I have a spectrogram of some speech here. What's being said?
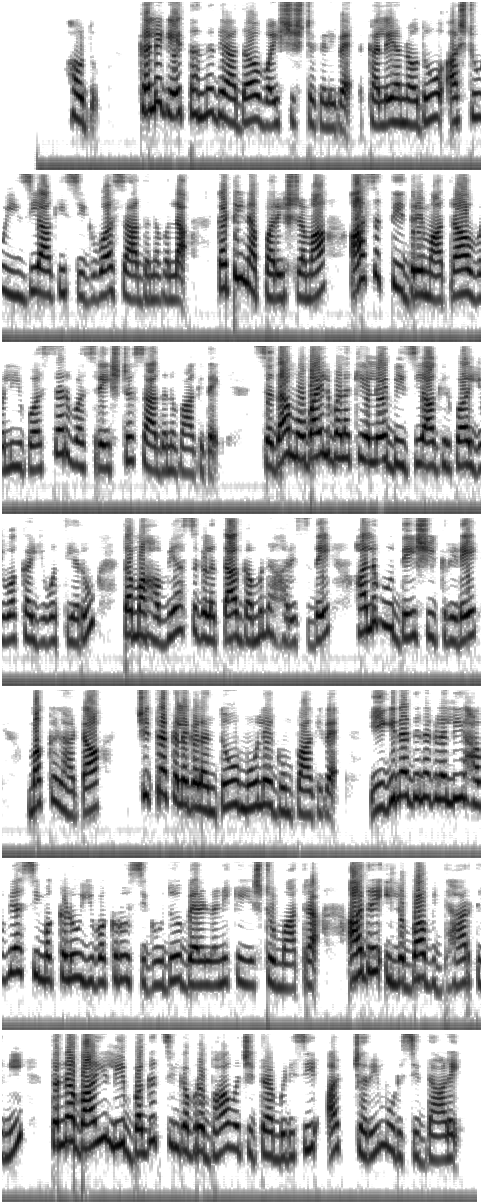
ಹೌದು, ಕಲೆಗೆ ತನ್ನದೇ ಆದ ವೈಶಿಷ್ಟ್ಯಗಳಿವೆ. ಕಲೆ ಅನ್ನೋದು ಅಷ್ಟು ಈಸಿಯಾಗಿ ಸಿಗುವ ಸಾಧನವಲ್ಲ. ಕಠಿಣ ಪರಿಶ್ರಮ, ಆಸಕ್ತಿ ಇದ್ರೆ ಮಾತ್ರ ಒಲಿಯುವ ಸರ್ವಶ್ರೇಷ್ಠ ಸಾಧನವಾಗಿದೆ. ಸದಾ ಮೊಬೈಲ್ ಬಳಕೆಯಲ್ಲೇ ಬ್ಯುಸಿಯಾಗಿರುವ ಯುವಕ ಯುವತಿಯರು ತಮ್ಮ ಹವ್ಯಾಸಗಳತ್ತ ಗಮನ ಹರಿಸದೆ ಹಲವು ದೇಶಿ ಕ್ರೀಡೆ ಮಕ್ಕಳಾಟ, ಚಿತ್ರಕಲೆಗಳಂತೂ ಮೂಲೆ ಗುಂಪಾಗಿವೆ. ಈಗಿನ ದಿನಗಳಲ್ಲಿ ಹವ್ಯಾಸಿ ಮಕ್ಕಳು, ಯುವಕರು ಸಿಗುವುದು ಬೆರಳೆಣಿಕೆಯಷ್ಟು ಮಾತ್ರ. ಆದರೆ ಇಲ್ಲೊಬ್ಬ ವಿದ್ಯಾರ್ಥಿನಿ ತನ್ನ ಬಾಯಲ್ಲಿ ಭಗತ್ ಸಿಂಗ್ ಅವರ ಭಾವಚಿತ್ರ ಬಿಡಿಸಿ ಅಚ್ಚರಿ ಮೂಡಿಸಿದ್ದಾಳೆ.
